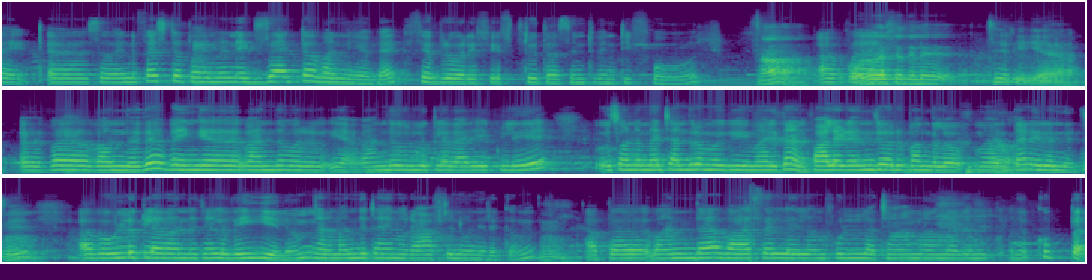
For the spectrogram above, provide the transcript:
ரைட் ஸோ என் ஃபர்ஸ்ட் அப்பாயின்மெண்ட் எக்ஸாக்டாக one year back February fifth two thousand twenty four ஒரு வருஷத்தில். சரி அப்போ வந்தது அப்போ இங்கே வந்து ஒரு வந்து உள்ளுக்குள்ள வரைக்குள்ளேயே சொன்ன மாதிரி சந்திரமுகி மாதிரி தான் பாலடைஞ்ச ஒரு பங்களோ மாதிரி தான் இருந்துச்சு. அப்போ உள்ளுக்குள்ள வந்து நல்ல வெயிலும் நான் வந்த டைம் ஒரு ஆஃப்டர்நூன் இருக்கும். அப்போ வந்தால் வாசல்ல எல்லாம் ஃபுல்லாக சாமான்களும் குப்பை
